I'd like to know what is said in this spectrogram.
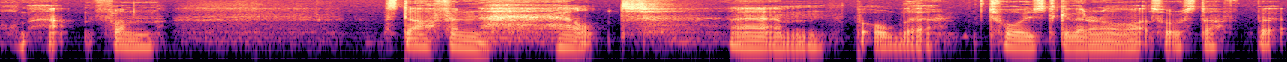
all that fun stuff, and helped um, put all the toys together and all that sort of stuff. But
